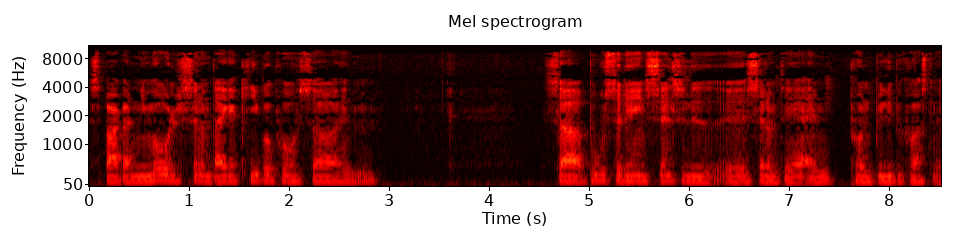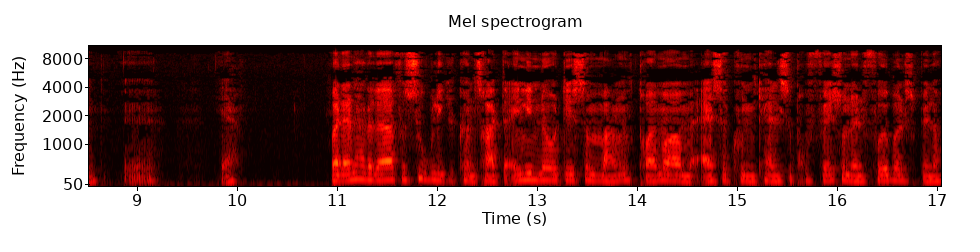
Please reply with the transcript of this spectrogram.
sparker den i mål, selvom der ikke er keeper på, så, øhm, så booster det ens selvtillid, øh, selvom det er en, på en billig bekostning. Øh, ja. Hvordan har det været for Superliga-kontrakter endelig nå det, som mange drømmer om, altså kunne kalde sig professionel fodboldspiller?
